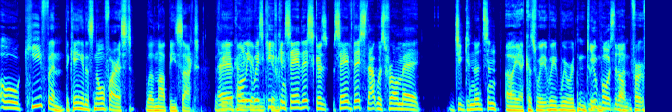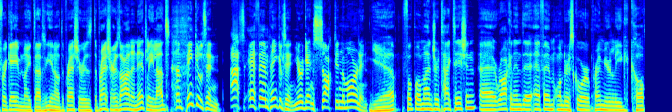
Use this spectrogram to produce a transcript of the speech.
O'Keefe, the king of the snow forest, will not be sacked. 'Cause we- we Uh, only Wiz given- can say this because save this. That was from uh, Knudsen. Oh yeah, because we, we we were You posted on- up. for for game night that you know the pressure is the pressure is on in Italy, lads. And Pinkleton at FM Pinkleton, you're getting socked in the morning. Yeah, football manager tactician, uh, rocking in the FM underscore Premier League Cup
